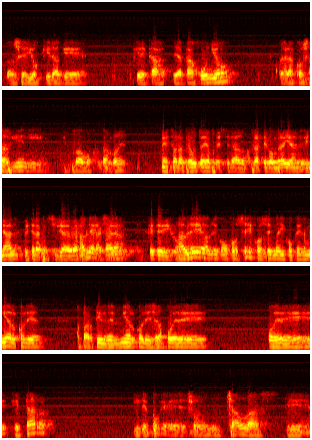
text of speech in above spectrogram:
Entonces Dios quiera que, que de, acá, de acá a junio haga las cosas bien y, y podamos contar con él. Néstor, la pregunta ya por ese lado. Hablaste con Brian al final, tuviste la posibilidad de verlo Hablé, cara a cara. sí. ¿Qué te dijo? Hablé, hablé con José, José me dijo que el miércoles, a partir del miércoles ya puede, puede estar y después son charlas eh,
